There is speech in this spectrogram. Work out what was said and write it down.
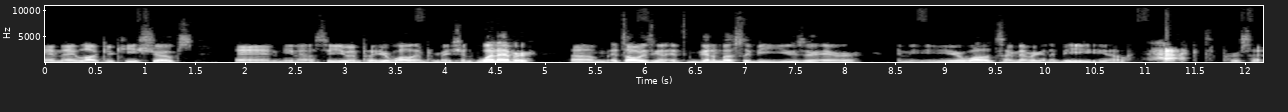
and they lock your keystrokes, and you know so you input your wallet information, whatever. Um, it's always gonna it's gonna mostly be user error, and your wallets are never gonna be you know hacked per se.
